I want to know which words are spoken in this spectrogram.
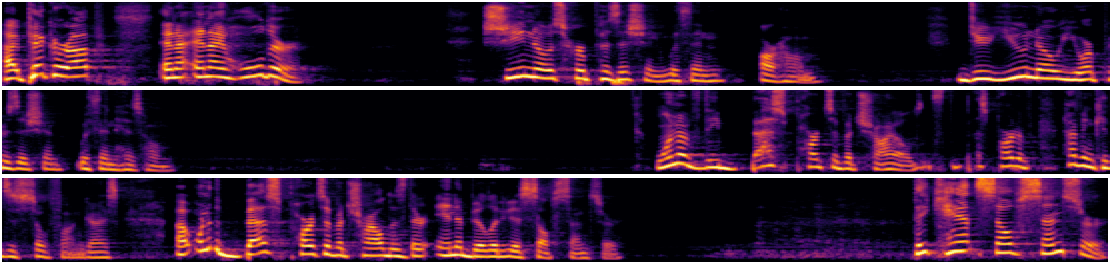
I pick her up and I, and I hold her. She knows her position within our home. Do you know your position within his home? One of the best parts of a child, it's the best part of having kids is so fun, guys. Uh, one of the best parts of a child is their inability to self censor. they can't self censor.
